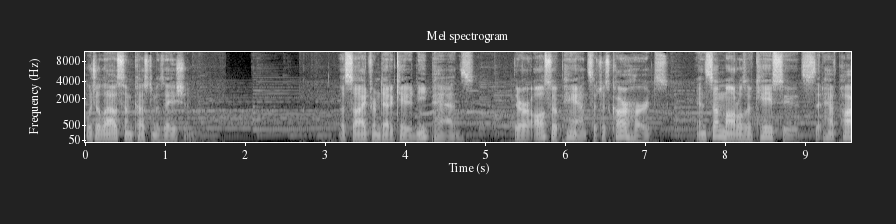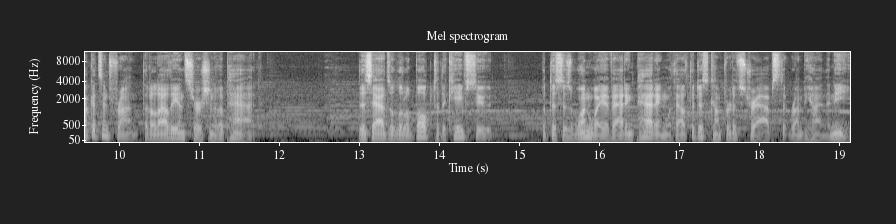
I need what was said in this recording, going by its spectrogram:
which allows some customization. Aside from dedicated knee pads, there are also pants such as Carhartt's and some models of cave suits that have pockets in front that allow the insertion of a pad. This adds a little bulk to the cave suit, but this is one way of adding padding without the discomfort of straps that run behind the knee.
